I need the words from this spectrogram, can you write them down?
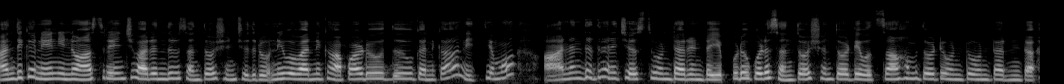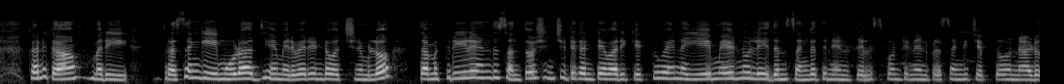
అందుకనే నిన్ను ఆశ్రయించి వారందరూ సంతోషించుదురు. నీవు వారిని కాపాడుదు కనుక నిత్యము ఆనందధ్వని చేస్తూ ఉంటారంట. ఎప్పుడూ కూడా సంతోషంతో ఉత్సాహంతో ఉంటూ ఉంటారంట. కనుక మరి ప్రసంగి మూడో అధ్యాయం ఇరవై రెండో వచనంలో తమ క్రియలందు సంతోషించుట కంటే వారికి ఎక్కువైన ఏ మేలును లేదని సంగతి నేను తెలుసుకుంటే నేను ప్రసంగి చెప్తూ ఉన్నాడు.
